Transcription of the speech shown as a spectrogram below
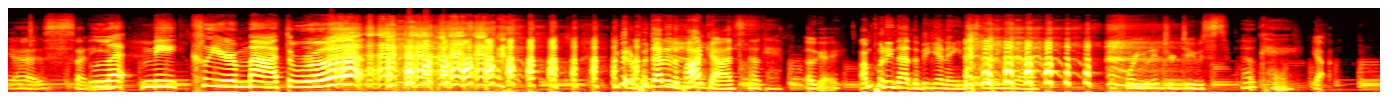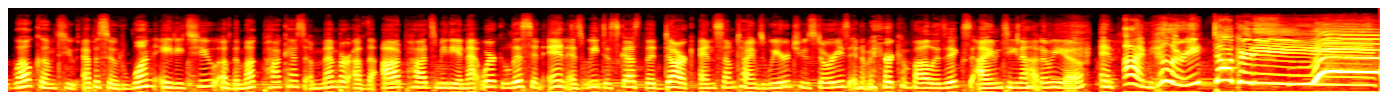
Yes, honey. Let me clear my throat. you better put that in the podcast. Okay. Okay. I'm putting that in the beginning, just letting you know before you introduce. Okay. Yeah. Welcome to episode 182 of the Muck Podcast, a member of the Odd Pods Media Network. Listen in as we discuss the dark and sometimes weird true stories in American politics. I'm Tina Hadamio, And I'm Hillary Dockerty. Woo!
